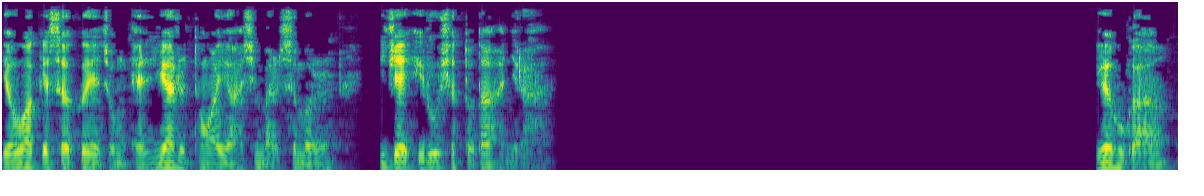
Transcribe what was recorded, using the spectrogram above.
여호와께서 그의 종 엘리야를 통하여 하신 말씀을 이제 이루셨도다 하니라. 예후가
